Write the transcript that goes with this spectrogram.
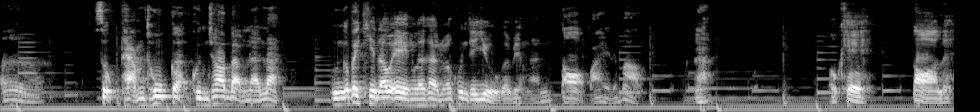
เออ สุขแถมทุกข์อะคุณชอบแบบนั้นน่ะ คุณก็ไปคิดเอาเองแล้วกันว่าคุณจะอยู่กับอย่างนั้นต่อไปหรือเปล่า นะ โอเค ต่อเลย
